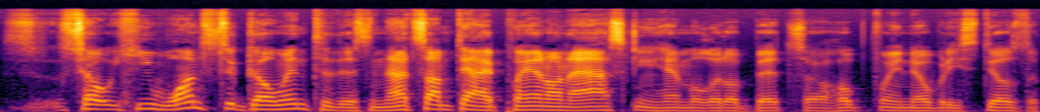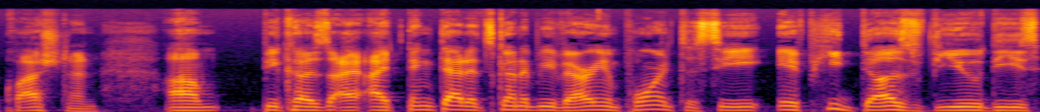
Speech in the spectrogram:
So he wants to go into this, and that's something I plan on asking him a little bit. So hopefully nobody steals the question, um, because I, I think that it's going to be very important to see if he does view these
